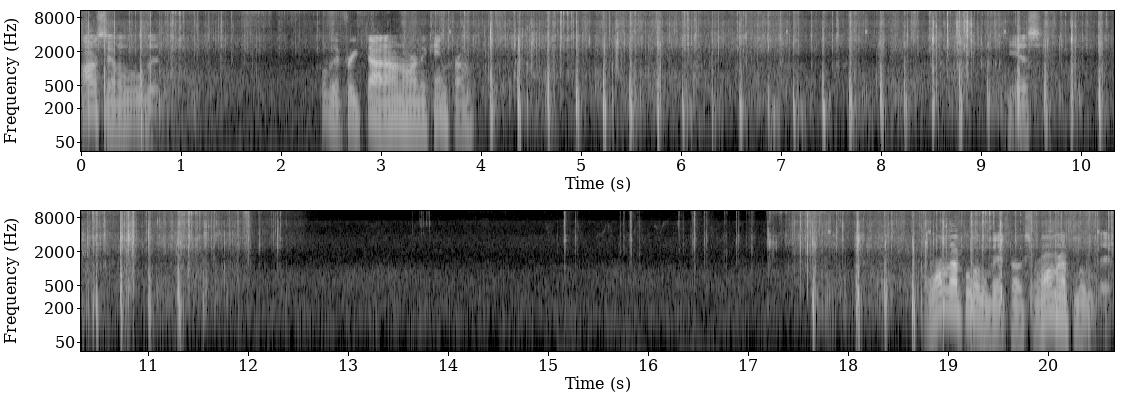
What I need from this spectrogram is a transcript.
Honestly, I'm a little bit, a little bit freaked out. I don't know where they came from. Yes. Warming up a little bit, folks. We're warming up a little bit.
